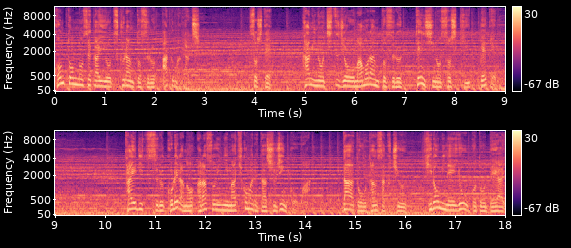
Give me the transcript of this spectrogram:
混沌の世界を作らんとする悪魔たち。そして神の秩序を守らんとする天使の組織ベテル。対立するこれらの争いに巻き込まれた主人公はダートを探索中広峰陽子と出会い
